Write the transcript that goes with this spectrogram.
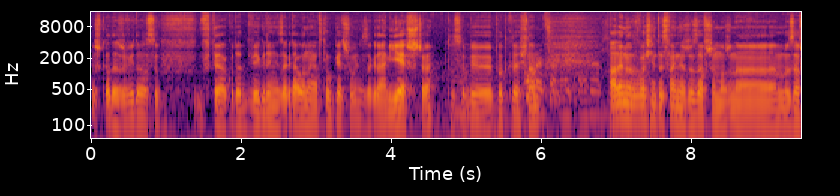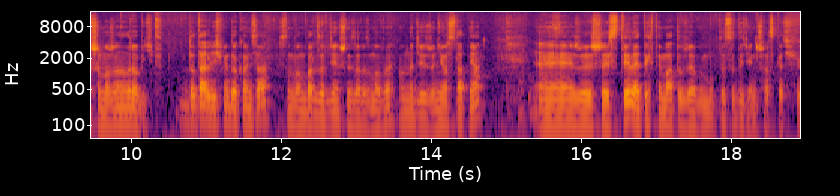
To szkoda, że wiele osób w- te akurat dwie gry nie zagrało, no ja w tą pierwszą nie zagrałem jeszcze, to sobie podkreślam. Polecam. Ale no właśnie to jest fajne, że zawsze można, zawsze można nadrobić. Dotarliśmy do końca. Jestem Wam bardzo wdzięczny za rozmowę. Mam nadzieję, że nie ostatnia. E, że jeszcze jest tyle tych tematów, że ja bym mógł to co tydzień trzaskać e,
